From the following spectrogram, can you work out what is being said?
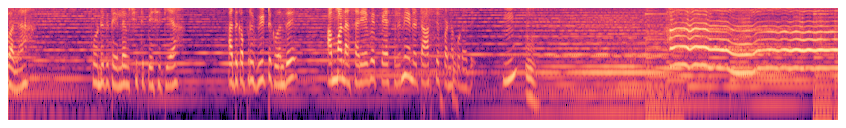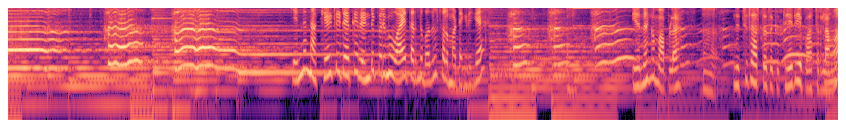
பாலா பொண்ணுகிட்ட எல்லா விஷயத்தையும் பேசிட்டியா? அதுக்கப்புறம் வீட்டுக்கு வந்து அம்மா நான் சரியாவே பேசலைன்னு என்னை டார்ச்சர் பண்ணக்கூடாது. ம்? என்ன நான் கேட்டுட்டே இருக்க ரெண்டு பேருமே வாயை திறந்து பதில் சொல்ல மாட்டேங்கிறீங்க? என்னங்க மாப்பிள? நிச்சயதார்த்தத்துக்கு தேதியை பாத்துடலாமா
